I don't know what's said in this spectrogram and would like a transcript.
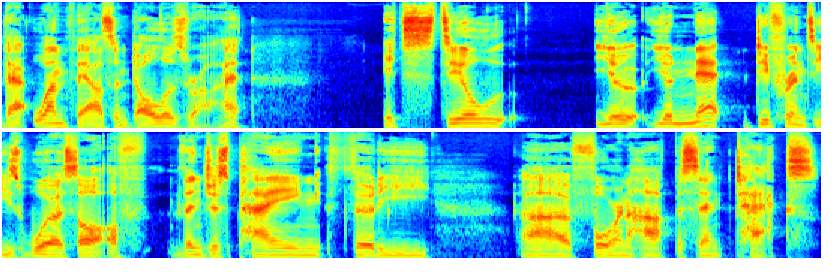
that $1,000, right, it's still your, your net difference is worse off than just paying 34.5% uh, tax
